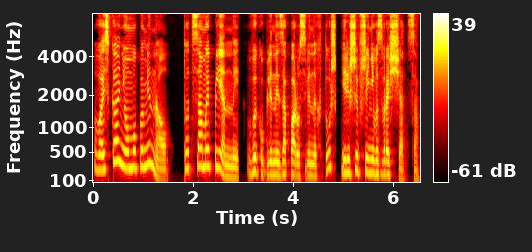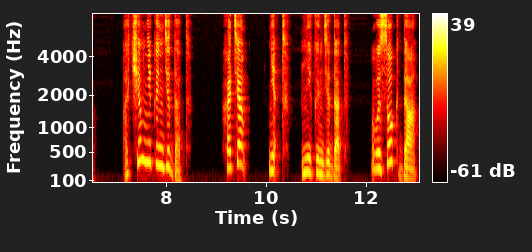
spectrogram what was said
Васька о нем упоминал. Тот самый пленный, выкупленный за пару свиных туш и решивший не возвращаться. А чем не кандидат? Хотя, нет, не кандидат. Высок, да,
